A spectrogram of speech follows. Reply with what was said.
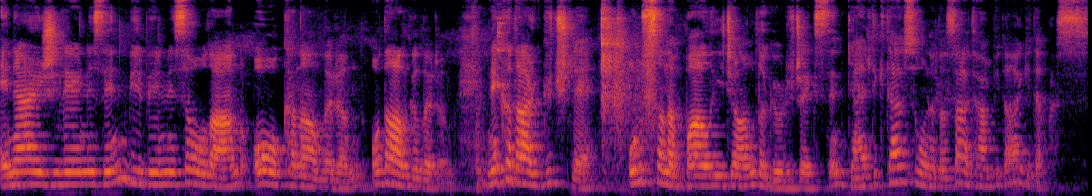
Enerjilerinizin birbirinize olan o kanalların, o dalgaların ne kadar güçle onu sana bağlayacağını da göreceksin. Geldikten sonra da zaten bir daha gidemez.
